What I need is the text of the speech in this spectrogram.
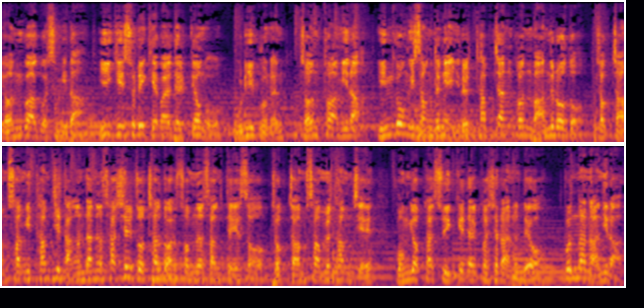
연구하고 있습니다. 이 기술이 개발될 경우 우리 군은 전 투함이나 인공위성 등의 이를 탑재한 것만으로도 적 잠수함이 탐지당한다는 사실조차도 알 수 없는 상태에서 적 잠수함을 탐지해 공격할 수 있게 될 것이라는데요. 뿐만 아니라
